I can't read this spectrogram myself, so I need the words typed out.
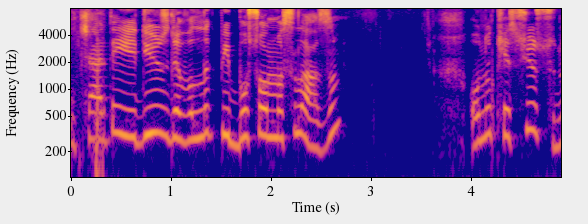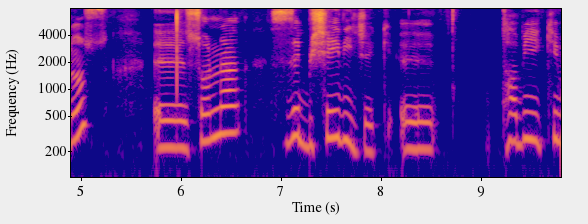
İçeride 700 level'lık bir boss olması lazım. Onu kesiyorsunuz. Ee, sonra size bir şey diyecek. Ee, tabii ki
